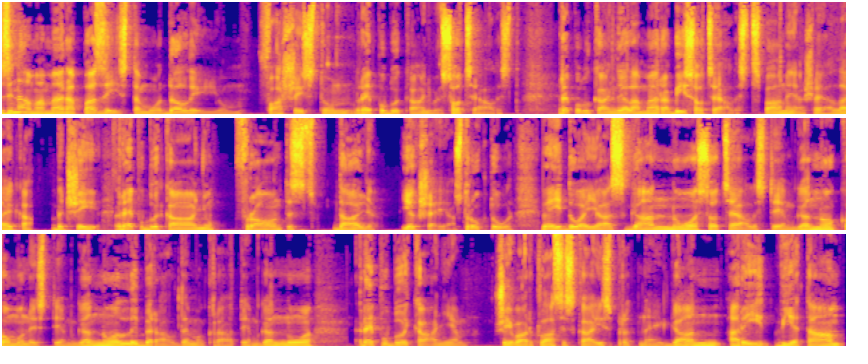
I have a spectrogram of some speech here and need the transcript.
zināmā mērā pazīstamo dalījumu - fašistu un republikāņu vai sociālistu. Republikāņi lielā mērā bija sociālisti Spānijā šajā laikā, bet šī republikāņu frontes daļa iekšējā struktūra veidojās gan no sociālistiem, gan no komunistiem, gan no liberāla demokrātiem, gan no republikāņiem, šī vārda klasiskā izpratnē, gan arī vietām,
